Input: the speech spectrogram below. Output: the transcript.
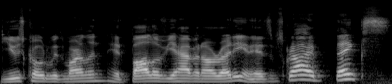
use code with Marlon, hit follow if you haven't already, and hit subscribe. Thanks.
